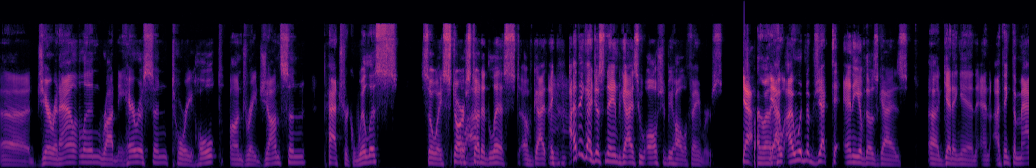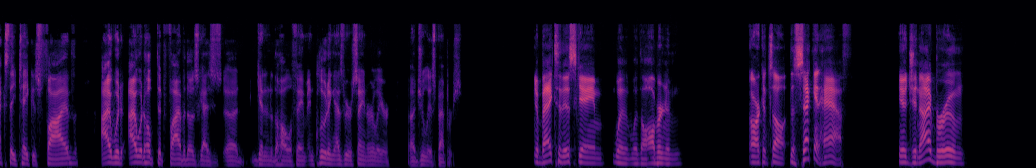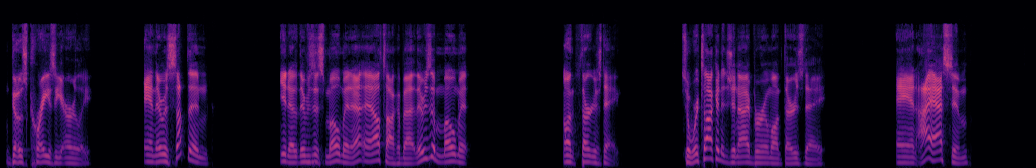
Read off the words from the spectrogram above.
uh, jared allen rodney harrison torry holt andre johnson patrick willis so a star-studded list of guys I- Mhm. I, think i just named guys who all should be hall of famers yeah, by the way yeah. I, I wouldn't object to any of those guys uh, getting in, and I think the max they take is five. I would I would hope that five of those guys uh, get into the Hall of Fame, including, as we were saying earlier, uh, Julius Peppers. You know, back to this game with with Auburn and Arkansas, the second half, you know, Johni Broome goes crazy early, and there was something, you know, there was this moment, and I'll talk about it. There was a moment on Thursday. So we're talking to Johni Broome on Thursday, and I asked him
